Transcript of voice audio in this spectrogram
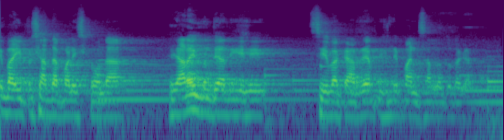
ਇਹ ਬਾਈ ਪ੍ਰਸ਼ਾਦਾ ਪਾਣੀ ਛਕਾਉਂਦਾ, ਹਜ਼ਾਰਾਂ ਹੀ ਬੰਦਿਆਂ ਦੀ ਇਹ ਸੇਵਾ ਕਰ ਰਿਹਾ ਪਿਛਲੇ 5 ਸਾਲਾਂ ਤੋਂ ਲਗਾਤਾਰ।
